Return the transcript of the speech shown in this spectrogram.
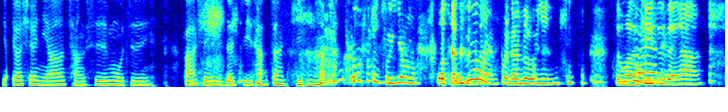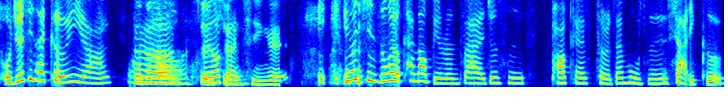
有有些你要尝试募资发行你的吉他专辑吗？不用，我弹的很烂，不能录音。怎么？其实怎样？我觉得其实还可以啊。对啊，很有感情哎。因因为其实我有看到别人在就是 Podcaster 在募资下一个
